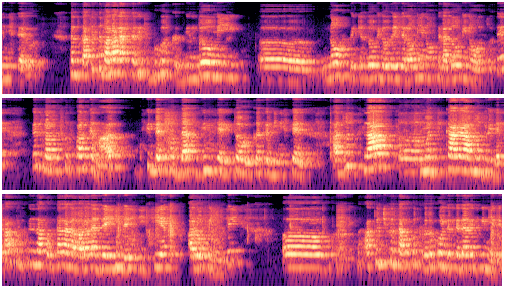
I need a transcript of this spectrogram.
Ministerul. Pentru că această valoare a sărit brusc din 2019 în 2020, de la 1900 la 2900, prețul a crescut foarte mare, feedback-ul dat din teritoriul către Minister a dus la uh, modificarea modului de calcul prin raportarea la valoarea de investiție a locuinței. Uh, atunci când s-a făcut protocolul de predare-primire.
